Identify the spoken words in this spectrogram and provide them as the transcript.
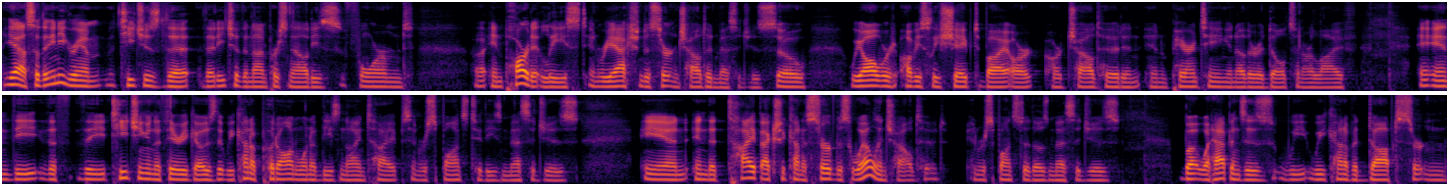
yeah, so the Enneagram teaches that, that each of the nine personalities formed, uh, in part at least, in reaction to certain childhood messages. So, we all were obviously shaped by our, our childhood and, and parenting and other adults in our life. And the, the the teaching and the theory goes that we kind of put on one of these nine types in response to these messages, and and the type actually kind of served us well in childhood in response to those messages. But what happens is we, we kind of adopt certain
